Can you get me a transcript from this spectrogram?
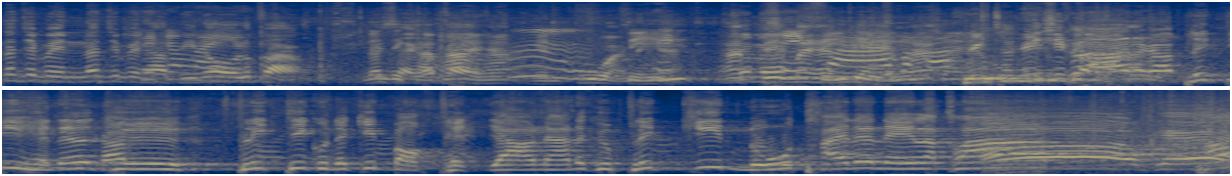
น่าจะเป็นน่าจะเป็นพริกฮาอะไรปิโน่หรือเปล่านั่นสิครับใช่ฮะเห็นทั่วสีฮะพริกไม่เห็นเห็นนะพริกพริกชี้ฟ้านะครับ พริกที่เห็นนั่นก็คือพริกที่คุณนกิจบอกเผ็ดยาวนานนั่นคือพริกขี้หนูไทยนั่นเองล่ะครัอ๋บอโอเค เขา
